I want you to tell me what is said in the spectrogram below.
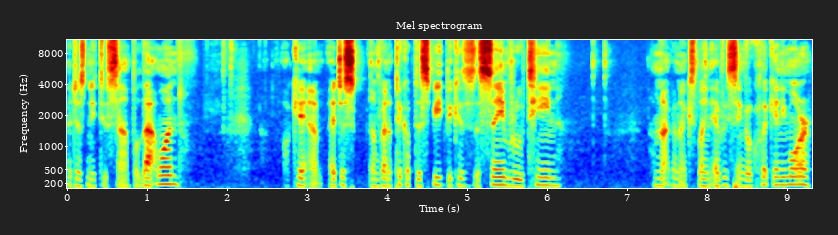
I just need to sample that one. Okay, I'm, I just I'm going to pick up the speed because it's the same routine. I'm not going to explain every single click anymore.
